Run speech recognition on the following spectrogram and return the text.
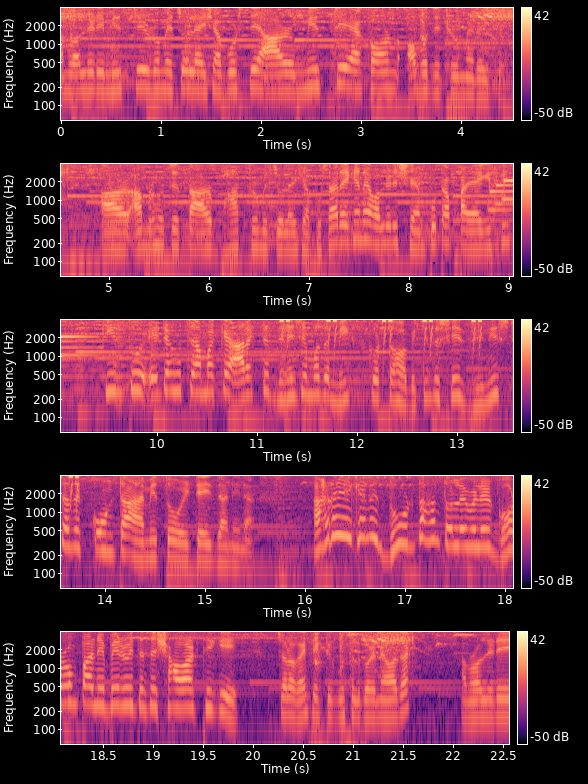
আমরা অলরেডি মিষ্টির রুমে চলে আসা পড়ছি আর মিষ্টি এখন অপোজিট রুমে রয়েছে। আর আমরা হচ্ছে তার বাথরুমে চলে আসা পড়ছি। আর এখানে অলরেডি শ্যাম্পুটা পাইয়া গেছি। কিন্তু এটা হচ্ছে আমাকে আরেকটা জিনিসের মধ্যে মিক্স করতে হবে। কিন্তু সেই জিনিসটা যে কোনটা আমি তো ওইটাই জানি না। আরে, এখানে দুর্দান্ত লেভেলের গরম পানি বের হইতেছে শাওয়ার থেকে। চলো গাইস একটু গোসল করে নেওয়া যাক। আমরা অলরেডি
